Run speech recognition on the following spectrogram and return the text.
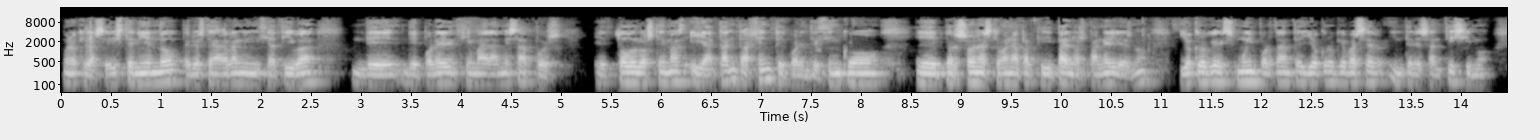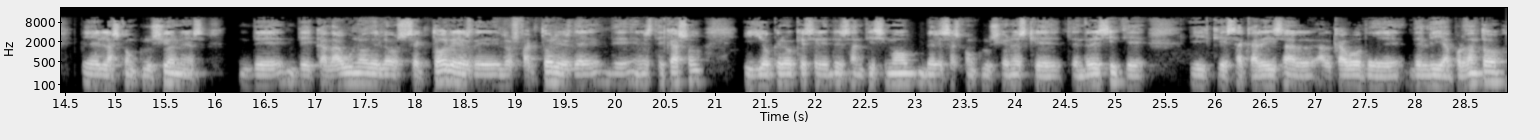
bueno, que la seguís teniendo, pero esta gran iniciativa de, poner encima de la mesa, pues, eh, todos los temas y a tanta gente, 45 eh, personas que van a participar en los paneles, ¿no? Yo creo que es muy importante, yo creo que va a ser interesantísimo eh, las conclusiones de, de, cada uno de los sectores, de los factores de, de, en este caso, y yo creo que será interesantísimo ver esas conclusiones que tendréis y que, y que sacaréis al, al cabo del día. Por tanto,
